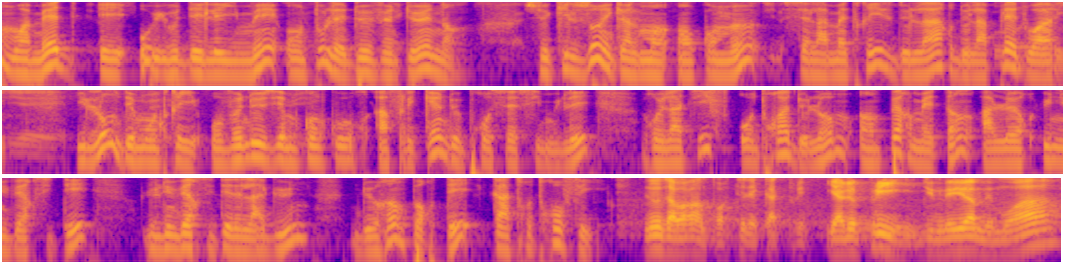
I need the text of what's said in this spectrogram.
Mohamed et Oyode Leime ont tous les deux 21 ans. Ce qu'ils ont également en commun, c'est la maîtrise de l'art de la plaidoirie. Ils l'ont démontré au 22e concours africain de procès simulés relatif aux droits de l'homme en permettant à leur université, l'Université des Lagunes, de remporter quatre trophées. Nous avons remporté les quatre prix. Il y a le prix du meilleur mémoire,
